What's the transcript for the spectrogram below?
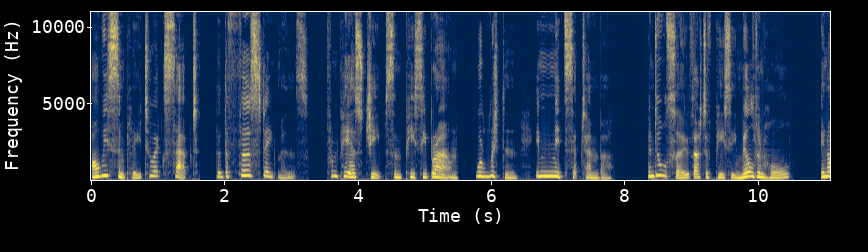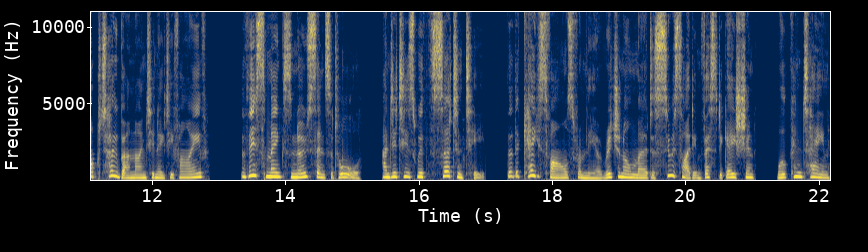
Are we simply to accept that the first statements from P.S. Jeeps and P.C. Brown were written in mid September, and also that of P.C. Mildenhall in October 1985? This makes no sense at all, and it is with certainty that the case files from the original murder suicide investigation will contain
